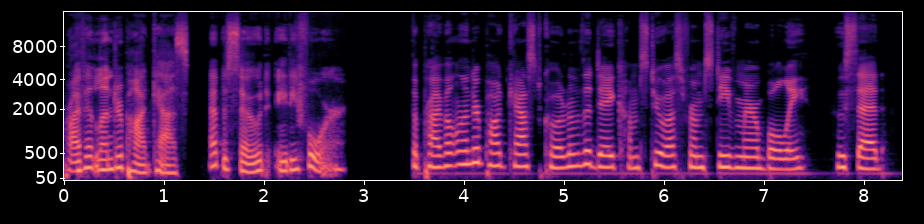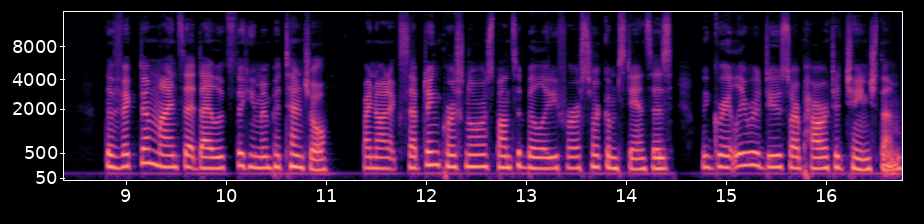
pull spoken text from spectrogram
Private Lender Podcast, episode 84. The Private Lender Podcast quote of the day comes to us from Steve Maraboli, who said, The victim mindset dilutes the human potential. By not accepting personal responsibility for our circumstances, we greatly reduce our power to change them.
